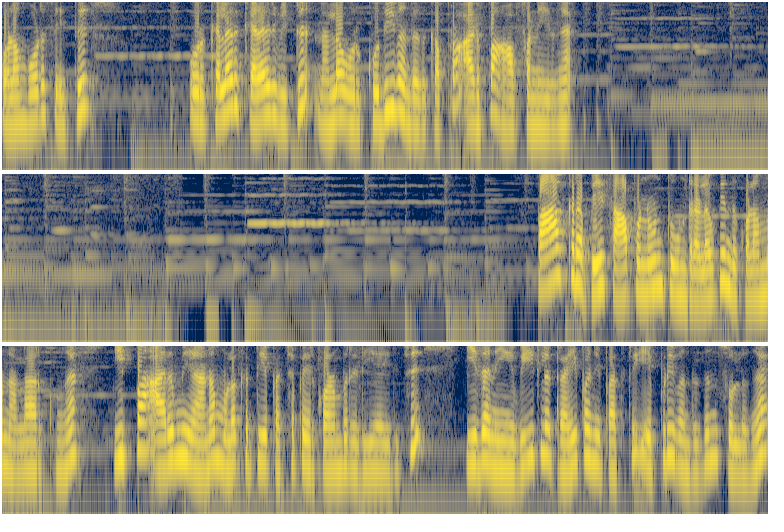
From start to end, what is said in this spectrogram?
குழம்போடு சேர்த்து ஒரு கிளறு கிளறி விட்டு நல்லா ஒரு கொதி வந்ததுக்கப்புறம் அடுப்பை ஆஃப் பண்ணிடுங்க பார்க்குறப்பே சாப்பிட்ணுன்னு தூண்டுற அளவுக்கு இந்த குழம்பு நல்லா இருக்குங்க. இப்போ அருமையான முளைக்கட்டிய பச்சைப்பயிர் குழம்பு ரெடி ஆயிடுச்சு. இதை நீங்கள் வீட்டில் ட்ரை பண்ணி பார்த்துட்டு எப்படி வந்ததுன்னு சொல்லுங்கள்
